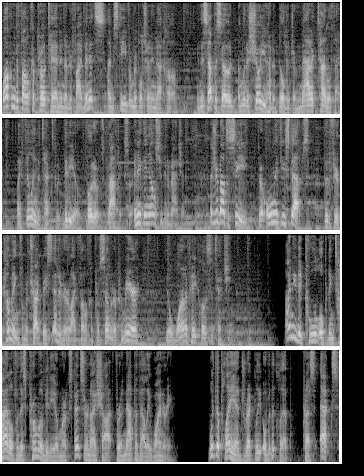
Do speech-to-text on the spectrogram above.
Welcome to Final Cut Pro 10 in under 5 minutes. I'm Steve from RippleTraining.com. In this episode, I'm going to show you how to build a dramatic title effect by filling the text with video, photos, graphics, or anything else you can imagine. As you're about to see, there are only a few steps that if you're coming from a track-based editor like Final Cut Pro 7 or Premiere, you'll want to pay close attention. I need a cool opening title for this promo video Mark Spencer and I shot for a Napa Valley winery. With the playhead directly over the clip, press X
